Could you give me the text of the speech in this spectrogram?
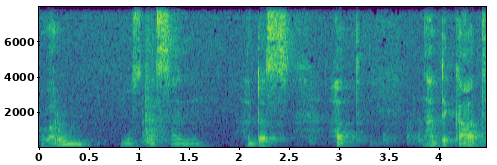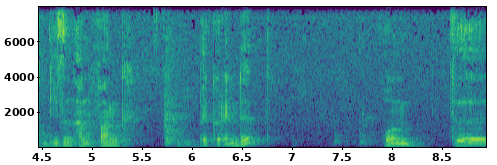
warum muss das sein? Hat, das, hat, hat Descartes diesen Anfang begründet? Und äh,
